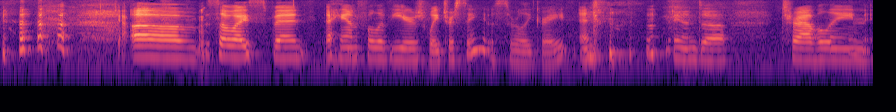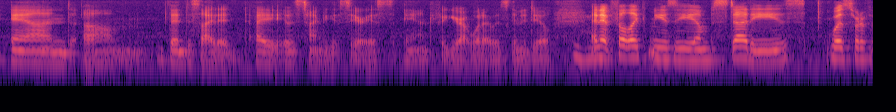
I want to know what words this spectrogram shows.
um, so I spent a handful of years waitressing. It was really great, and and uh, traveling, and um, then decided I, it was time to get serious and figure out what I was going to do. And it felt like museum studies was sort of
